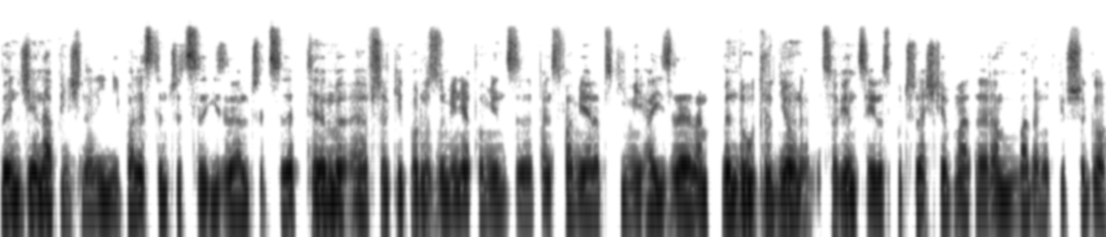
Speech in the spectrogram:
będzie napięć na linii Palestyńczycy-Izraelczycy, tym e, wszelkie porozumienia pomiędzy państwami arabskimi a Izraelem będą utrudnione. Co więcej, rozpoczyna się Ramadan od 1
